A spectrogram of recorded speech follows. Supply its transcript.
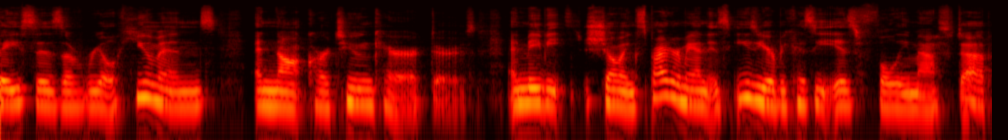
faces of real humans and not cartoon characters. And maybe showing Spider Man is easier because he is fully masked up.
